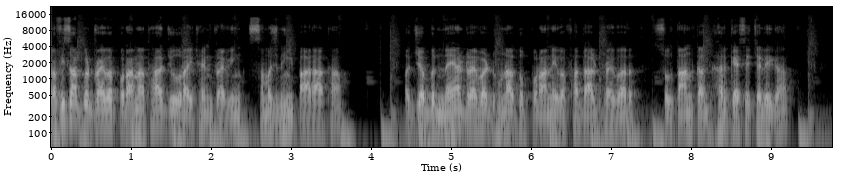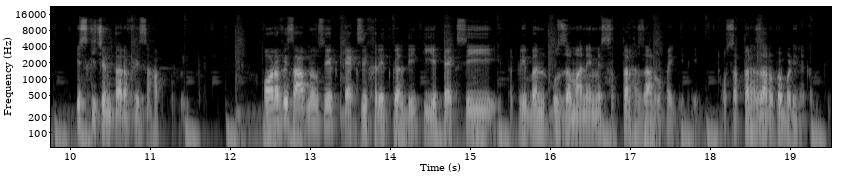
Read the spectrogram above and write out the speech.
रफ़ी साहब का ड्राइवर पुराना था, जो राइट हैंड ड्राइविंग समझ नहीं पा रहा था। और जब नया ड्राइवर ढूंढा तो पुराने वफादार ड्राइवर सुल्तान का घर कैसे चलेगा? इसकी चिंता रफ़ी साहब को हुई। और रफ़ी साहब ने उसे एक टैक्सी खरीद कर दी कि ये टैक्सी तकरीबन उस ज़माने में सत्तर हज़ार रुपये की थी और सत्तर हज़ार रुपये बड़ी रकम थी।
